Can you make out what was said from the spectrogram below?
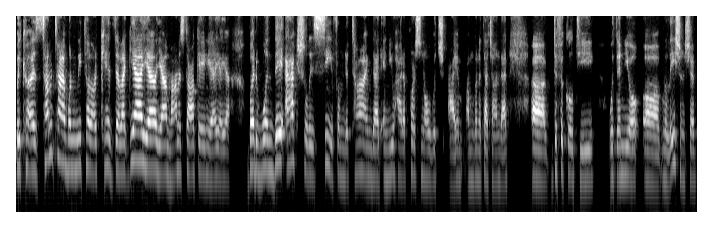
Because sometimes when we tell our kids, they're like, yeah, yeah, yeah, mom is talking, yeah, yeah, yeah. But when they actually see from the time that, and you had a personal, which I am, I'm going to touch on that, uh, difficulty within your uh, relationship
